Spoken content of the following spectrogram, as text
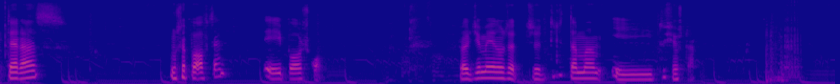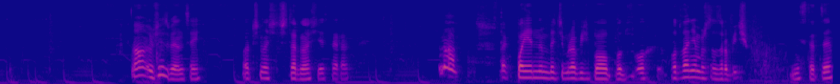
teraz muszę po owce i po szkło. Sprawdzimy jedną rzecz, czy dirta mam i coś jeszcze. No, już jest więcej. O 13, 14 jest teraz. No, tak po jednym będziemy robić, bo po dwóch, po dwa nie można zrobić. Niestety.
